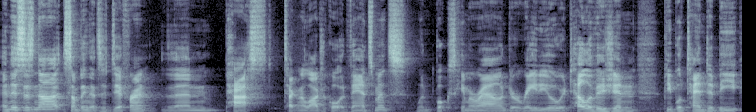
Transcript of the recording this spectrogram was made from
And this is not something that's different than past technological advancements. When books came around, or radio, or television, people tend to be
